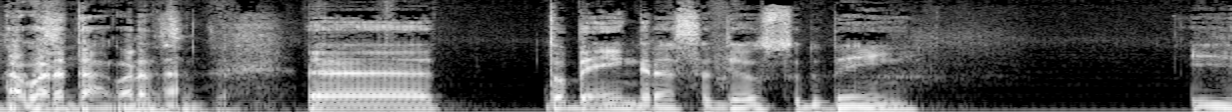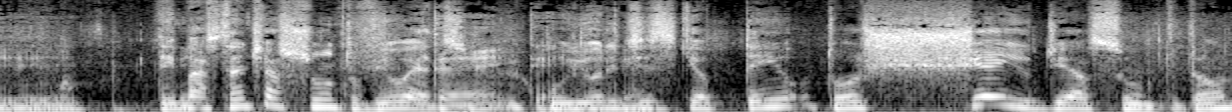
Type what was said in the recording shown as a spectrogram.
Agora sim, tá, agora tá. sim. É, tô bem, graças a Deus, tudo bem. E. Tem bastante assunto, viu, Edson? Tem, tem, o Yuri tem. disse que eu tenho, tô cheio de assunto, então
